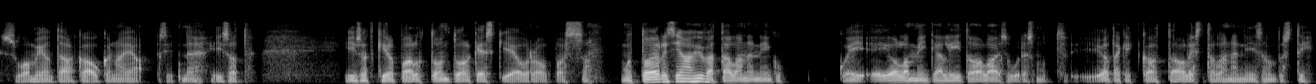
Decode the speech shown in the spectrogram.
Suomi on täällä kaukana ja sitten ne isot, isot kilpailut on tuolla Keski-Euroopassa. Mutta toi olisi ihan hyvä tällainen, niin kuin, kun ei, ei olla minkään liitoalaisuudessa, mutta jotakin kautta olisi tällainen niin sanotusti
